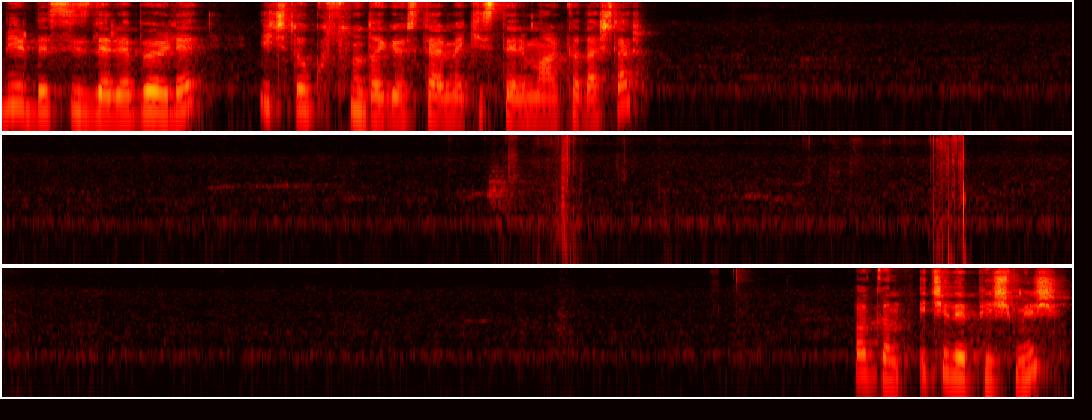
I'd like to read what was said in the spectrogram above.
Bir de sizlere böyle iç dokusunu da göstermek isterim arkadaşlar. Bakın içi de pişmiş.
